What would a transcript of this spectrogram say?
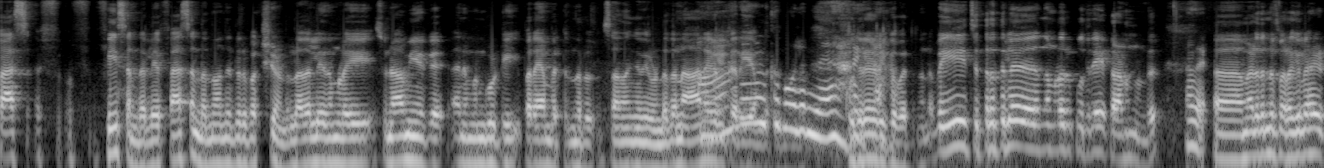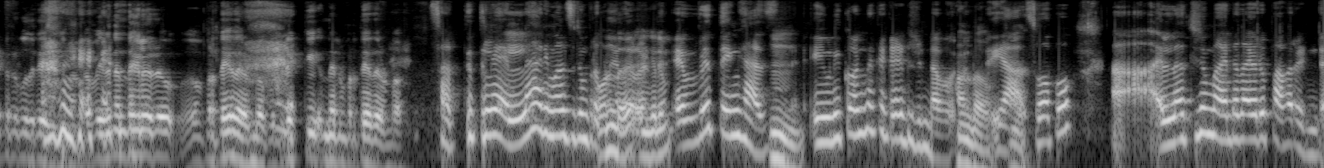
ഫാസ് ഫീസ് ഉണ്ടല്ലേ? ഫാസ് ഉണ്ടെന്ന് പറഞ്ഞിട്ട് ഒരു പക്ഷി ഉണ്ടല്ലോ അതല്ലേ നമ്മൾ ഈ സുനാമിയൊക്കെ അതിന് മുൻകൂട്ടി പറയാൻ പറ്റുന്ന ഒരു സംഗതിയുണ്ട് അതാണ് ആനകൾക്ക് അറിയാം കുതിരകൾക്ക് പറ്റുന്നുണ്ട്. അപ്പൊ ഈ ചിത്രത്തിൽ നമ്മളൊരു കുതിരയെ കാണുന്നുണ്ട്. മാഡത്തിന്റെ പിറകിലായിട്ടൊരു കുതിര. അപ്പൊ ഇതിനെന്തെങ്കിലും ഒരു പ്രത്യേകത ഉണ്ടോ കുതിരയ്ക്ക് എന്തെങ്കിലും പ്രത്യേകത ഉണ്ടോ സത്യത്തിലെ എല്ലാ അനിമൽസിനും എവറിങ് ഹാസ്. യൂണിക്കോൺ എന്നൊക്കെ കേട്ടിട്ടുണ്ടാവും സോ അപ്പോ എല്ലാത്തിനും അതിന്റെതായ ഒരു പവർ ഉണ്ട്.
